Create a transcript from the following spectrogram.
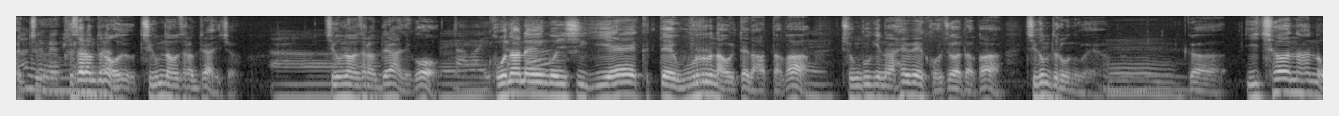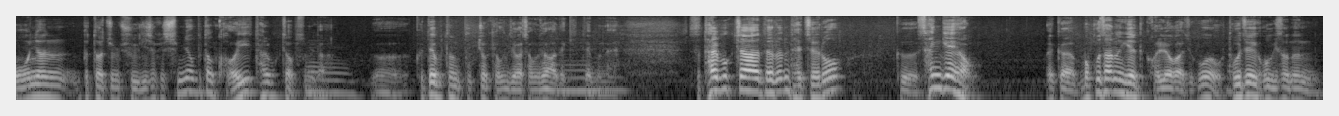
아, 한두. 그 사람들은 어, 지금 나온 사람들이 아니죠. 아, 지금 나온 사람들이 아니고 네. 고난의 행군 시기에 그때 우르르 나올 때 나왔다가 네. 중국이나 해외에 거주하다가 지금 들어오는 거예요. 음, 그러니까 2005년부터 좀 줄기 시작해 10년부터는 거의 탈북자 없습니다. 음. 어, 그때부터는 북쪽 경제가 정상화됐기 때문에 그래서 탈북자들은 대체로 그 생계형 그러니까 먹고 사는 게 걸려가지고 도저히 거기서는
